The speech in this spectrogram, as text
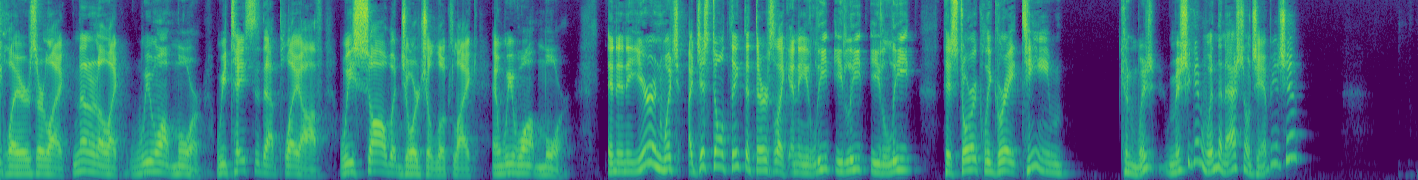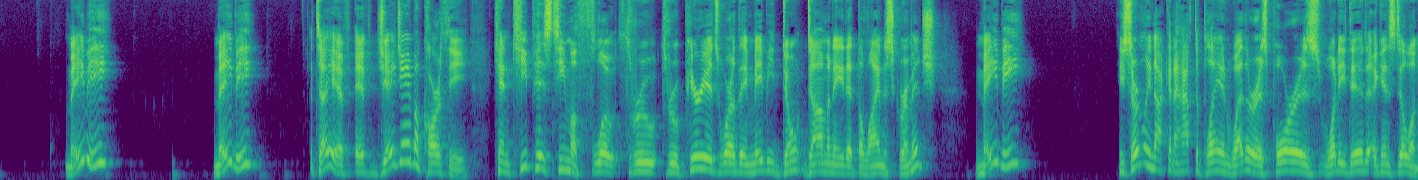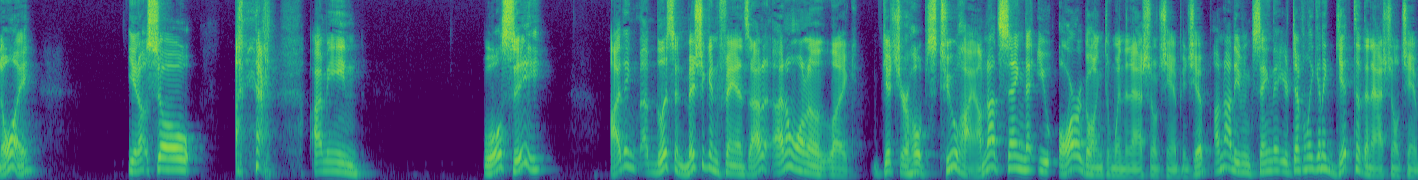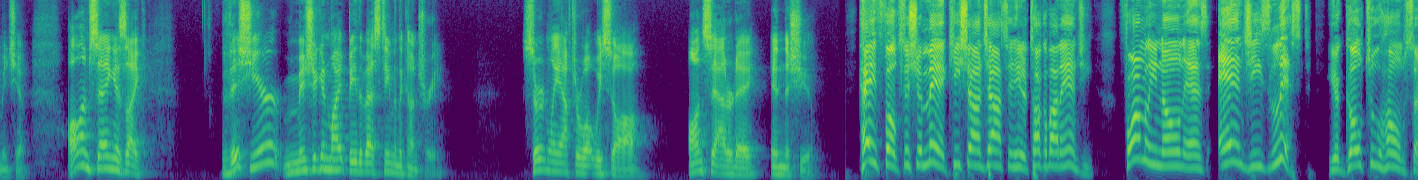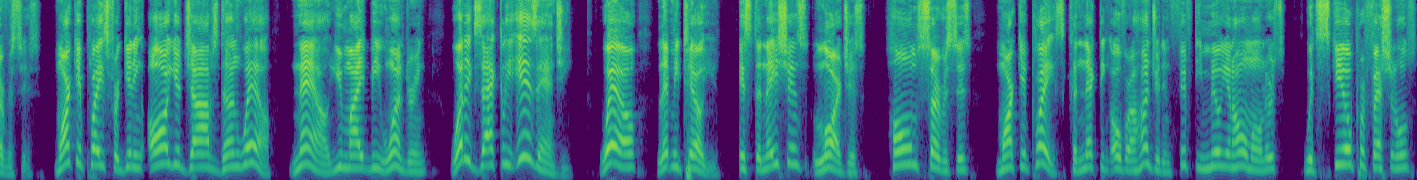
players are like, no, no, no, like we want more. We tasted that playoff. We saw what Georgia looked like, and we want more. And in a year in which I just don't think that there's like an elite, elite, elite, historically great team, can Michigan win the national championship? Maybe. Maybe. I tell you, if if JJ McCarthy can keep his team afloat through through periods where they maybe don't dominate at the line of scrimmage, maybe. He's certainly not going to have to play in weather as poor as what he did against Illinois. You know, so I mean, we'll see. I think, uh, listen, Michigan fans, I, I don't want to like get your hopes too high. I'm not saying that you are going to win the national championship. I'm not even saying that you're definitely going to get to the national championship. All I'm saying is like this year, Michigan might be the best team in the country. Certainly after what we saw on Saturday in the shoe. Hey, folks, it's your man, Keyshawn Johnson, here to talk about Angie, formerly known as Angie's List, your go to home services. Marketplace for getting all your jobs done well. Now, you might be wondering, what exactly is Angie? Well, let me tell you, it's the nation's largest home services marketplace, connecting over 150 million homeowners with skilled professionals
